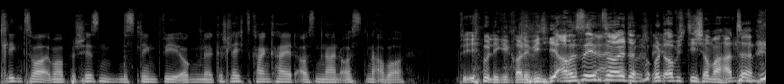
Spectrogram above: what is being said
klingt zwar immer beschissen, das klingt wie irgendeine Geschlechtskrankheit aus dem Nahen Osten, aber Ich überlege gerade, wie die aussehen einfach sollte so und ob ich die schon mal hatte.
